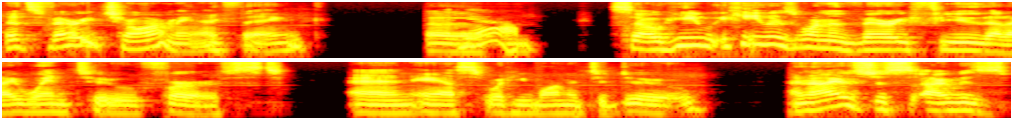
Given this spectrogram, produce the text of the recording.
it's very charming, I think. Um, yeah. So he he was one of the very few that I went to first and asked what he wanted to do. And I was just, I was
